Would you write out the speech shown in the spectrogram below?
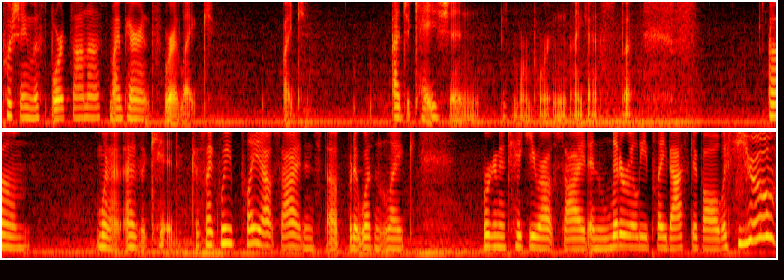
pushing the sports on us. My parents were like like education is more important, I guess, but um when I as a kid cuz like we played outside and stuff, but it wasn't like we're going to take you outside and literally play basketball with you.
